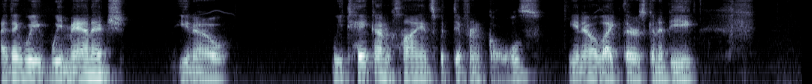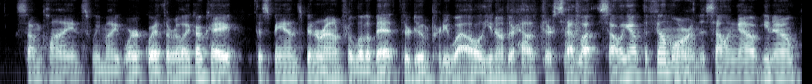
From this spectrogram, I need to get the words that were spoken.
I think we we manage, you know, we take on clients with different goals. You know, like there's going to be some clients we might work with are like, okay, this band's been around for a little bit. They're doing pretty well. You know, they're they're sell- selling out the Fillmore and they're selling out, you know,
